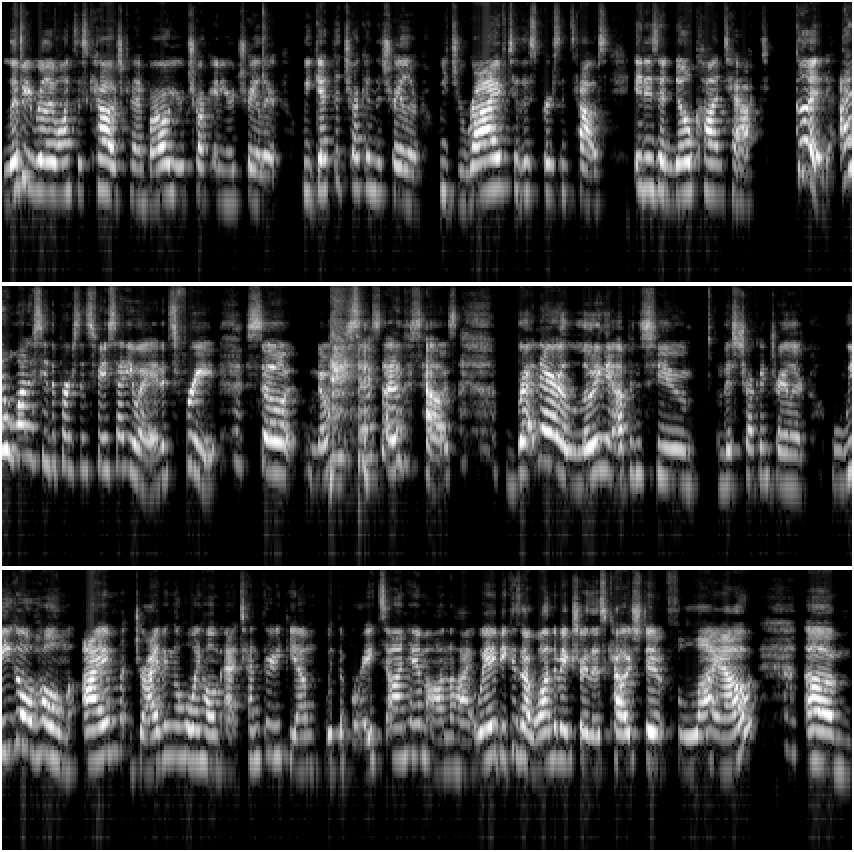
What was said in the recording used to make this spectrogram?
Libby really wants this couch. Can I borrow your truck and your trailer? We get the truck and the trailer. We drive to this person's house. It is a no contact. Good. I don't want to see the person's face anyway, and it's free. So nobody nobody's outside of this house. Brett and I are loading it up into this truck and trailer. We go home. I'm driving the whole way home at 10:30 p.m. with the brights on him on the highway because I wanted to make sure this couch didn't fly out. Um,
